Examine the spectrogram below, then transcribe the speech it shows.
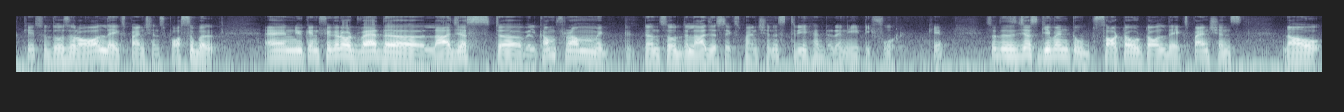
Okay. So, those are all the expansions possible and you can figure out where the largest uh, will come from. It, it, turns out the largest expansion is 384. Okay. So, this is just given to sort out all the expansions. Now,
